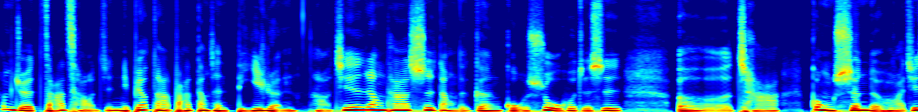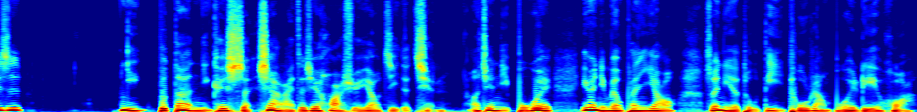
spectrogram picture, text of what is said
他们觉得杂草，其实你不要把把它当成敌人，哈，其实让它适当的跟果树或者是呃茶共生的话，其实你不但你可以省下来这些化学药剂的钱。而且你不会，因为你没有喷药，所以你的土地土壤不会劣化。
